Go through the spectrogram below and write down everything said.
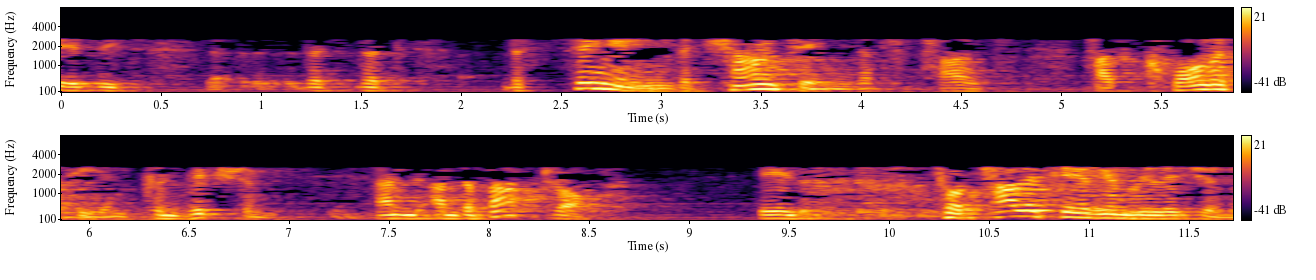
the, the, the, the singing, the chanting that has, has quality and conviction, and, and the backdrop is totalitarian religion.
